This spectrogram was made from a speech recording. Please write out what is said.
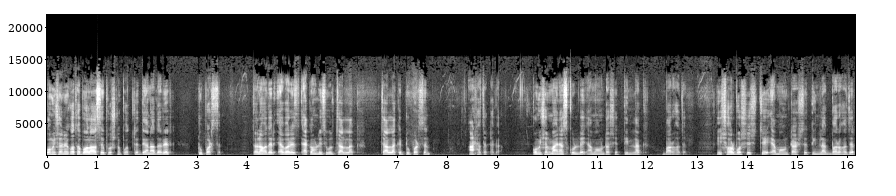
কমিশনের কথা বলা আছে প্রশ্নপত্রে দেনাদারের টু পার্সেন্ট তাহলে আমাদের অ্যাভারেজ অ্যাকাউন্ট রিসিবল চার লাখ, চার লাখের টু পার্সেন্ট আট হাজার টাকা। কমিশন মাইনাস করলে অ্যামাউন্ট আসে তিন লাখ বারো হাজার। এই সর্বশেষ যে অ্যামাউন্ট আসছে তিন লাখ বারো হাজার,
